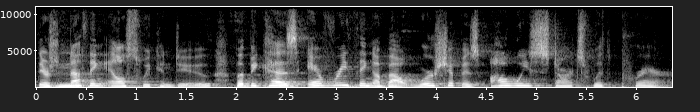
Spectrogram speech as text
there's nothing else we can do, but because everything about worship is always starts with prayer.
